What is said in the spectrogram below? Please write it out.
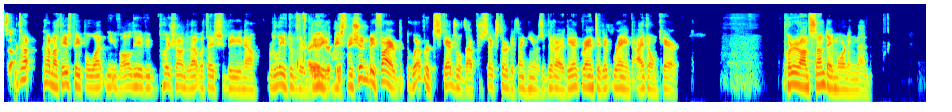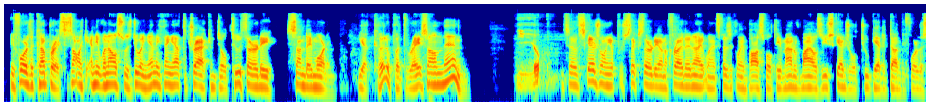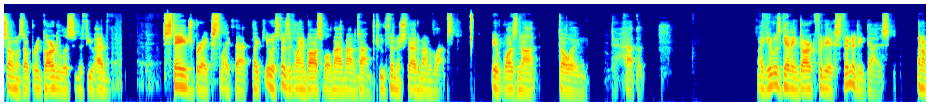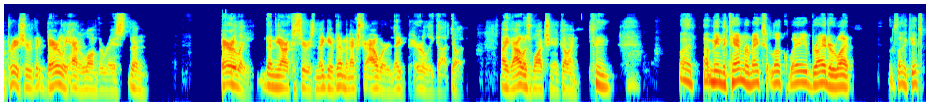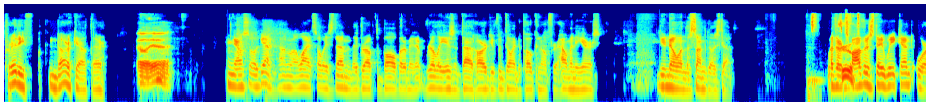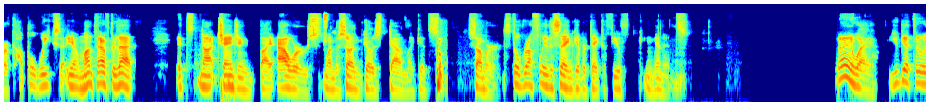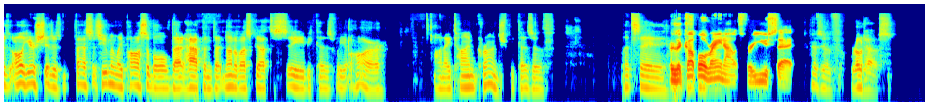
So talking about these people, what you've all if you push onto that, what they should be, you know, relieved of their I duty. agree. At least they shouldn't be fired. Whoever scheduled that for six thirty, thinking it was a good idea. Granted, it rained. I don't care. Put it on Sunday morning then, before the Cup race. It's not like anyone else was doing anything at the track until two thirty Sunday morning. You could have put the race on then yep. instead of scheduling it for 6.30 on a friday night when it's physically impossible the amount of miles you scheduled to get it done before the sun was up regardless of if you had stage breaks like that like it was physically impossible in that amount of time to finish that amount of laps it was not going to happen like it was getting dark for the xfinity guys and i'm pretty sure they barely had a longer race than barely than the arca series and they gave them an extra hour and they barely got done like i was watching it going what? I mean, the camera makes it look way brighter. What? Looks like it's pretty fucking dark out there. Oh yeah. You know, so again, I don't know why it's always them and they drop the ball, but I mean, it really isn't that hard. You've been going to Pocono for how many years? You know when the sun goes down. Whether it's Father's Day weekend or a couple weeks, you know, a month after that, it's not changing by hours when the sun goes down like it's summer. It's still roughly the same, give or take a few minutes. But anyway, you get through all your shit as fast as humanly possible that happened that none of us got to see because we are on a time crunch because of, let's say, There's a couple rainouts for you set because of Roadhouse.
